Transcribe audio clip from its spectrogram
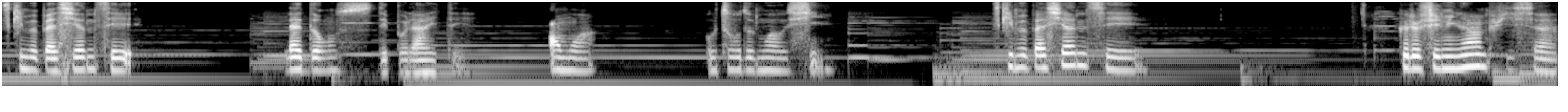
Ce qui me passionne, c'est la danse des polarités en moi, autour de moi aussi. Ce qui me passionne, c'est que le féminin puisse euh,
